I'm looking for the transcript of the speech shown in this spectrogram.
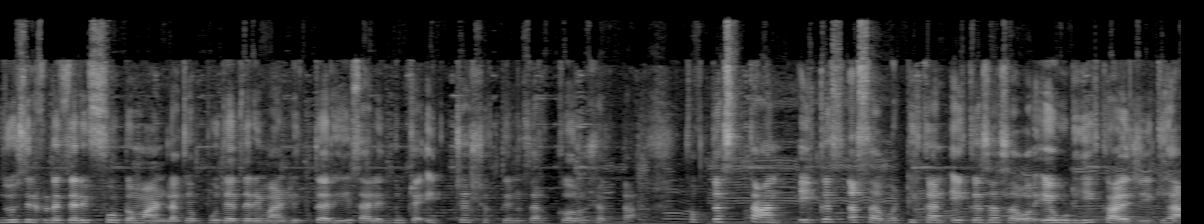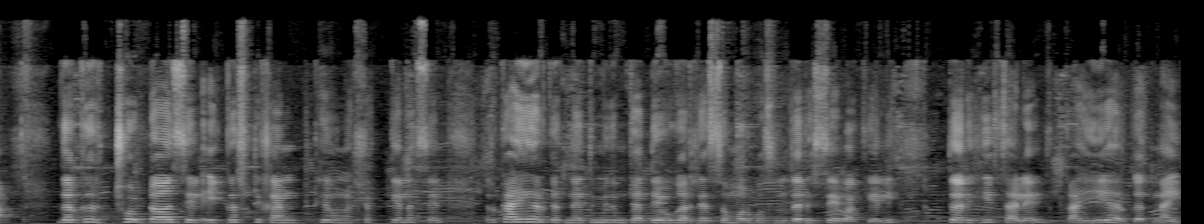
दुसरीकडे जरी फोटो मांडला किंवा पूजा जरी मांडली तरीही चालेल. तुमच्या इच्छाशक्तीनुसार करू शकता. फक्त स्थान एकच असावं ठिकाण एकच असावं एवढीही काळजी घ्या. जर घर छोटं असेल एकच ठिकाण ठेवणं शक्य नसेल तर काही हरकत नाही. तुम्ही तुमच्या देवघरच्या समोर बसून जरी सेवा केली तरीही चालेल. काहीही हरकत नाही.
